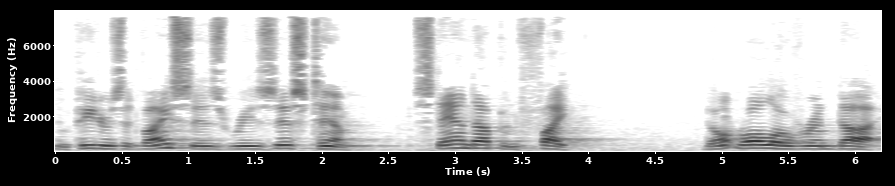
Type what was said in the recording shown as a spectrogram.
And Peter's advice is resist him. Stand up and fight. Don't roll over and die.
